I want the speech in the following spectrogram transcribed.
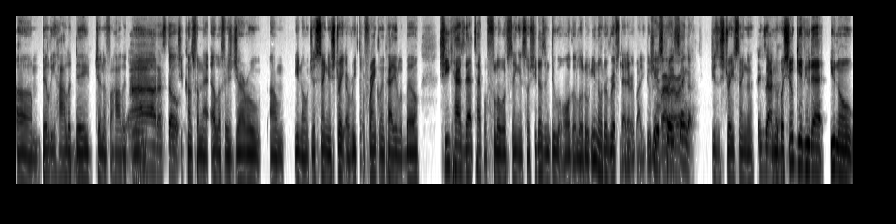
um Billie Holiday, Jennifer Holliday. wow, that's dope. She comes from that Ella Fitzgerald, um, you know, just singing straight Aretha Franklin, Patti LaBelle. She has that type of flow of singing, so she doesn't do all the little, you know, the riffs that Mhm. everybody do. She a now. Right, straight right, right. singer. She's a straight singer, you Exactly. know, but she'll give you that, you know,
